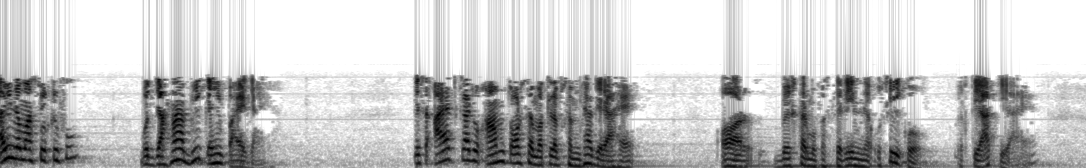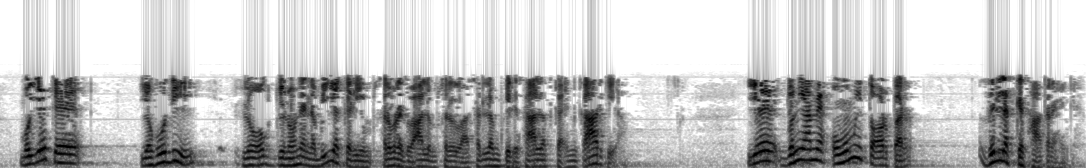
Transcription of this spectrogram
ائی نماز وہ جہاں بھی کہیں پائے جائیں۔ اس آیت کا جو عام طور سے مطلب سمجھا گیا ہے اور بیشتر مفسرین نے اسی کو اختیار کیا ہے وہ یہ کہ یہودی لوگ جنہوں نے نبی کریم سرورت عالم صلی اللہ علیہ وسلم کی رسالت کا انکار کیا، یہ دنیا میں عمومی طور پر ذلت کے ساتھ رہیں گے۔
